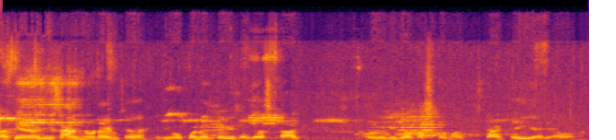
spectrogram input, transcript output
અત્યારે હજી સાંજનો ટાઈમ છે. હજી ઓપન જ કરી છે જસ્ટ સ્ટાર્ટ ઓલરેડી જો કસ્ટમર સ્ટાર્ટ થઈ ગયા છે આવવાના.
